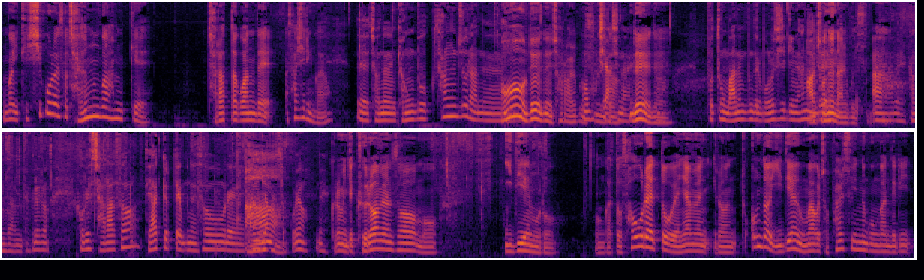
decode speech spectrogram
뭔가 이렇게 시골에서 자연과 함께 자랐다고 하는데 사실인가요? 네, 저는 경북 상주라는. 어, 네네, 잘 알고 어, 있습니다. 혹시 아시나요? 네네. 어. 보통 많은 분들이 모르시긴 하는데. 아, 저는 알고 있습니다. 아, 네, 감사합니다. 그래서 거기서 자라서 대학교 때문에 서울에 상경했었고요. 아, 네. 그러면 이제 그러면서 뭐 EDM으로 뭔가 또 서울에 또 왜냐면 이런 조금 더 EDM 음악을 접할 수 있는 공간들이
